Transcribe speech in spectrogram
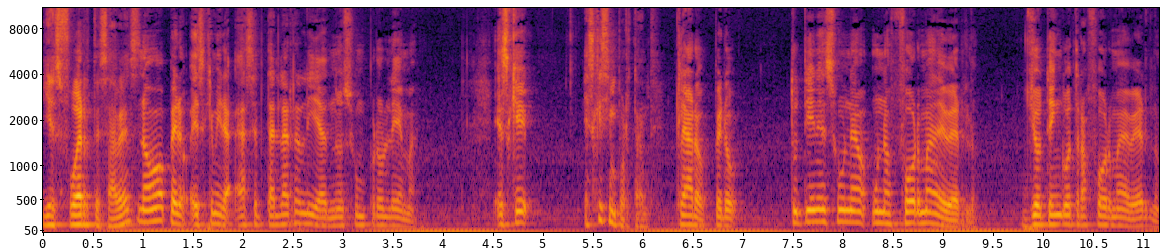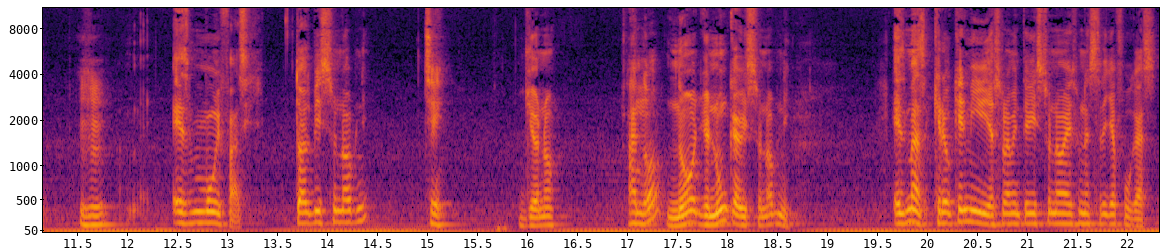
Y es fuerte, ¿sabes? No, pero es que mira, aceptar la realidad no es un problema. Es que... Es que es importante. Claro, pero tú tienes una, una forma de verlo. Yo tengo otra forma de verlo. Es muy fácil. ¿Tú has visto un ovni? Sí. Yo no. ¿Ah, no? No, yo nunca he visto un ovni. Es más, creo que en mi vida solamente he visto una vez una estrella fugaz.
